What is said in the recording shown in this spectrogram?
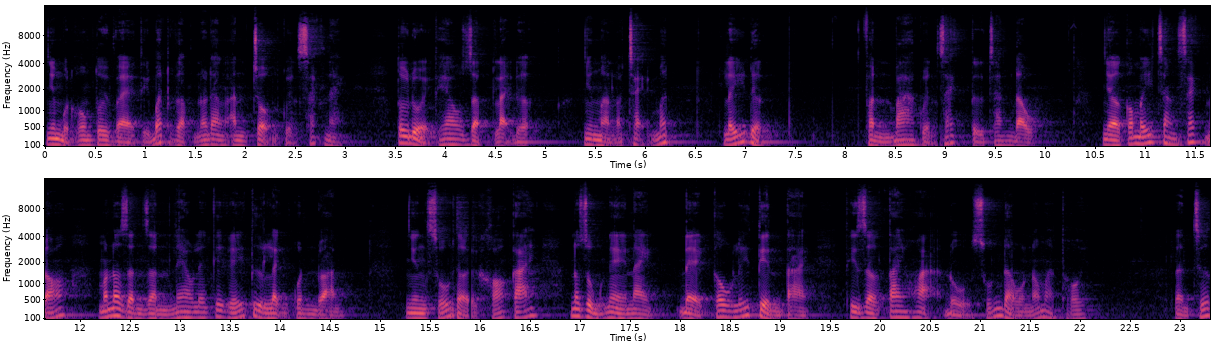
nhưng một hôm tôi về thì bất gặp nó đang ăn trộm quyển sách này. Tôi đuổi theo giật lại được, nhưng mà nó chạy mất, lấy được phần 3 quyển sách từ trang đầu. Nhờ có mấy trang sách đó mà nó dần dần leo lên cái ghế tư lệnh quân đoàn. Nhưng số đời khó cãi, nó dùng nghề này để câu lấy tiền tài thì giờ tai họa đổ xuống đầu nó mà thôi. Lần trước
